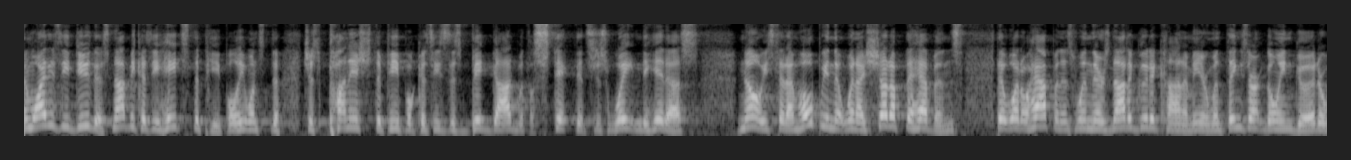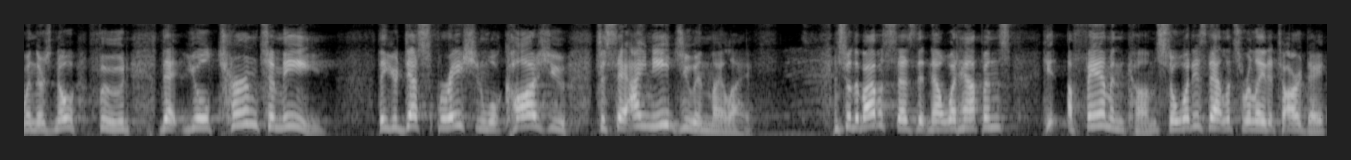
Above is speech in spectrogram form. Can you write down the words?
And why does he do this? Not because he hates the people, he wants to just punish the people because he's this big God with a stick that's just waiting to hit us. No, he said, I'm hoping that when I shut up the heavens, that what will happen is when there's not a good economy or when things aren't going good or when there's no food, that you'll turn to me. That your desperation will cause you to say, I need you in my life. And so the Bible says that now what happens? A famine comes. So, what is that? Let's relate it to our day.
